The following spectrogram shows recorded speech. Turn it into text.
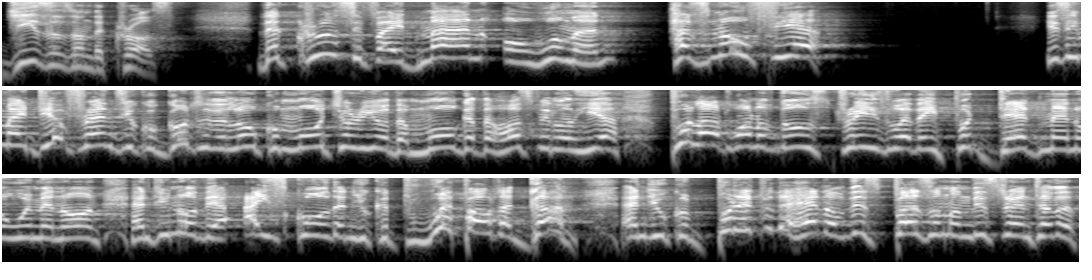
Jesus on the cross. The crucified man or woman has no fear. You see, my dear friends, you could go to the local mortuary or the morgue at the hospital here, pull out one of those trays where they put dead men or women on, and you know they're ice cold, and you could whip out a gun and you could put it to the head of this person on this tray and tell them,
